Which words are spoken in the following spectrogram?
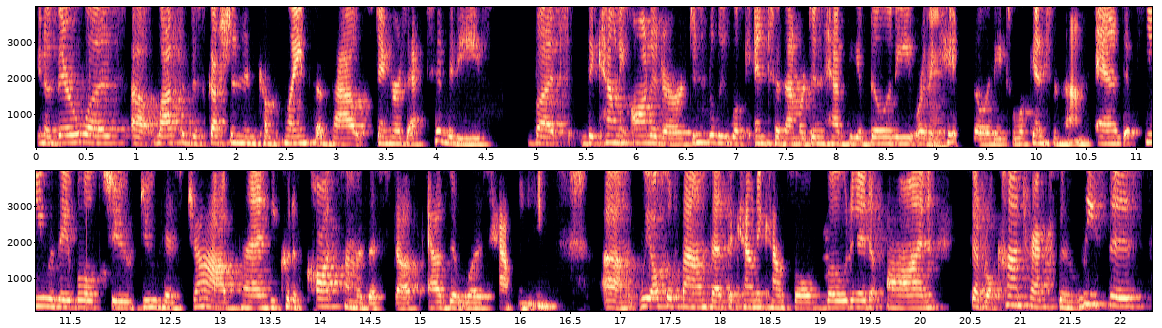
you know, there was uh, lots of discussion and complaints about Stenger's activities but the county auditor didn't really look into them or didn't have the ability or the mm. capability to look into them. And if he was able to do his job, then he could have caught some of this stuff as it was happening. Um, we also found that the county council voted on several contracts and leases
